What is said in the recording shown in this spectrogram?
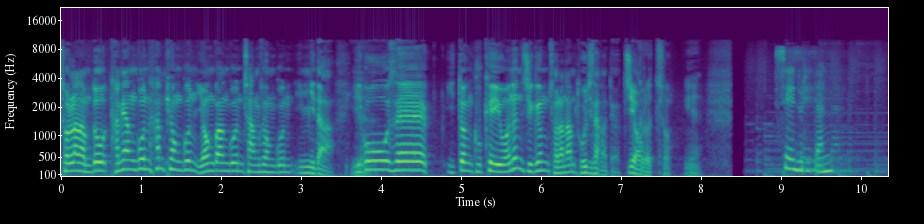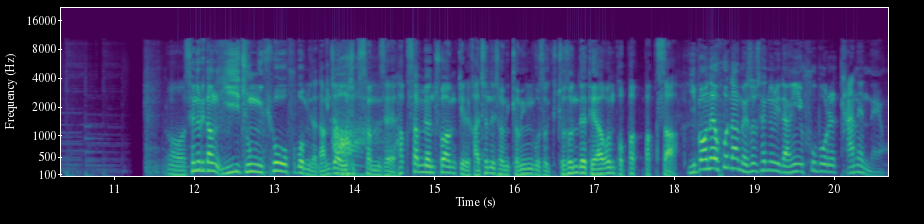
전라남도 담양군, 한평군, 영광군, 장성군입니다. 예. 이곳에 있던 국회의원은 지금 전라남 도지사가 되었지요. 그렇죠. 예. 새누리당 어, 새누리당 이중효 후보입니다. 남자 아. 53세, 학산면 초안길, 가천대 점- 겸임고소, 조선대 대학원 법학 박사, 이번에 호남에서 새누리당이 후보를 다 냈네요.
